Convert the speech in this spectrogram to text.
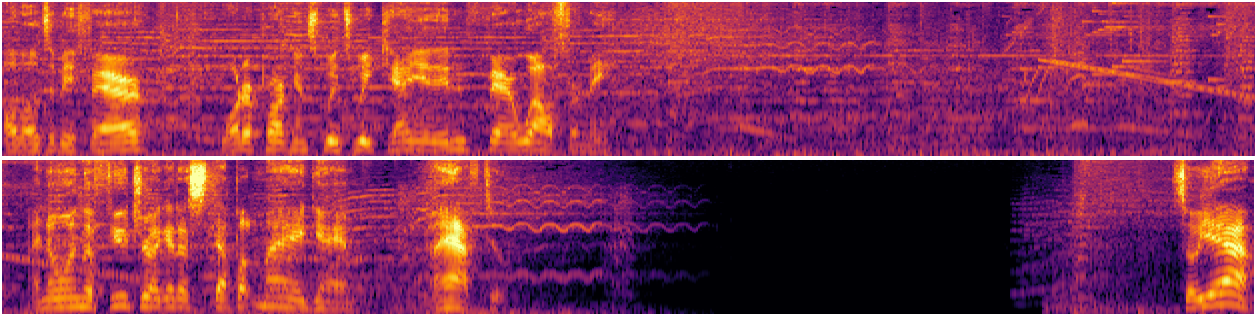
Although to be fair, Water Park and Sweet Sweet Canyon didn't fare well for me. I know in the future I gotta step up my game. I have to. So yeah,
